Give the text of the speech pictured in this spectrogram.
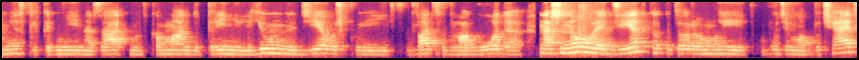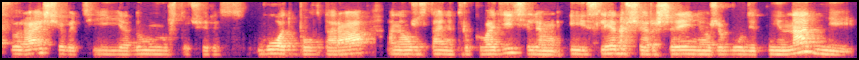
несколько дней назад мы в команду приняли юную девушку, ей 22 года. Наша новая детка, которую мы будем обучать, выращивать, и я думаю, что через год-полтора она уже станет руководителем, и следующее следующее расширение уже будет не над ней,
